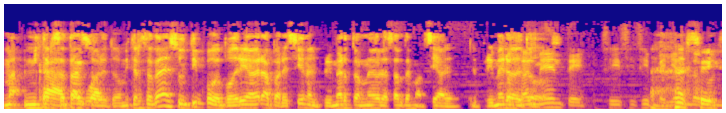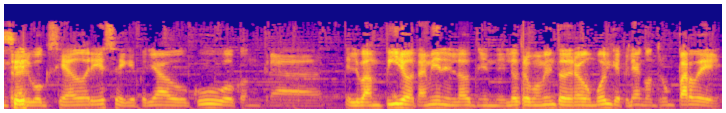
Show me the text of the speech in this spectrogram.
Mr. Satan sobre todo. Mr. Satan es un tipo que podría haber aparecido en el primer torneo de las artes marciales, el primero de todos. Totalmente, sí, sí, sí, peleando contra el boxeador ese que peleaba Goku o contra el vampiro también en, el otro momento de Dragon Ball que pelean contra un par de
